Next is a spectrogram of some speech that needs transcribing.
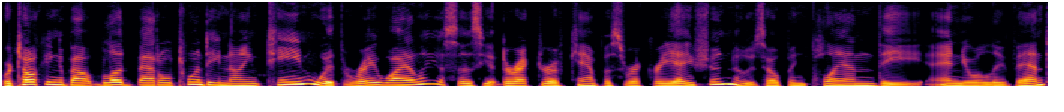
We're talking about Blood Battle 2019 with Ray Wiley, Associate Director of Campus Recreation, who is helping plan the annual event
